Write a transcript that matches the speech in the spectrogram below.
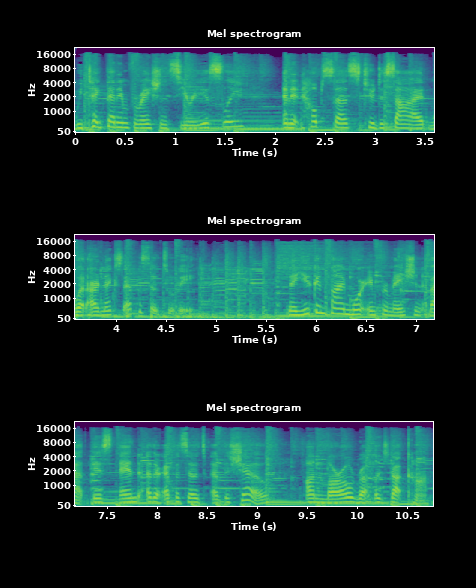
We take that information seriously and it helps us to decide what our next episodes will be. Now, you can find more information about this and other episodes of the show on laurelrutledge.com.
